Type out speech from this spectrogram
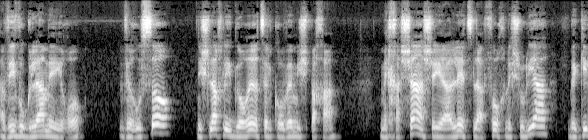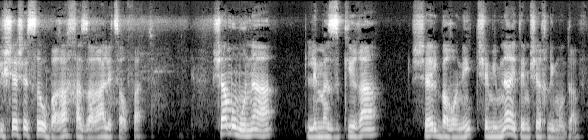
אביו הוגלה מעירו, ורוסו נשלח להתגורר אצל קרובי משפחה, מחשש שיאלץ להפוך לשוליה, בגיל 16 הוא ברח חזרה לצרפת. שם הוא מונה למזכירה של ברונית שמימנה את המשך לימודיו.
